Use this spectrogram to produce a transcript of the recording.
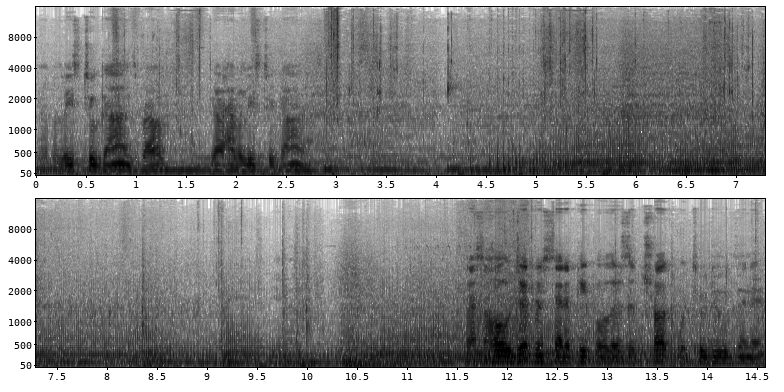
You have at least two guns, bro. You gotta have at least two guns. That's a whole different set of people. There's a truck with two dudes in it.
